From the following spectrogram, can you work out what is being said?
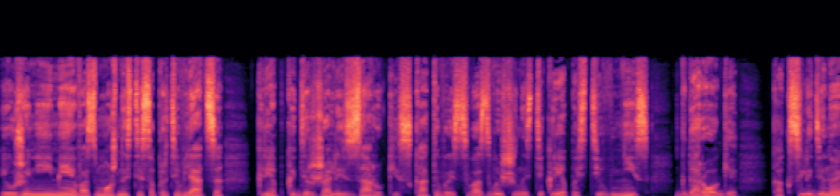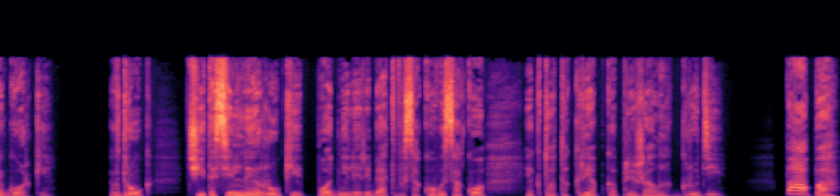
и, уже не имея возможности сопротивляться, крепко держались за руки, скатываясь с возвышенности крепости вниз, к дороге, как с ледяной горки. Вдруг чьи-то сильные руки подняли ребят высоко-высоко, и кто-то крепко прижал их к груди. «Папа!»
